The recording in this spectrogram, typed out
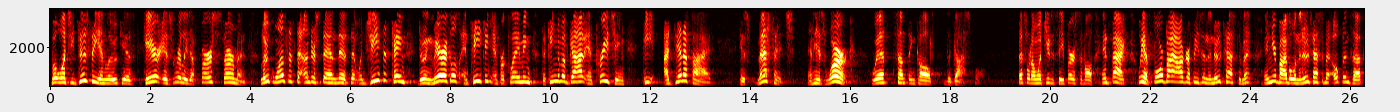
But what you do see in Luke is here is really the first sermon. Luke wants us to understand this, that when Jesus came doing miracles and teaching and proclaiming the kingdom of God and preaching, he identified his message and his work with something called the gospel. That's what I want you to see first of all. In fact, we have four biographies in the New Testament. In your Bible, when the New Testament opens up,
